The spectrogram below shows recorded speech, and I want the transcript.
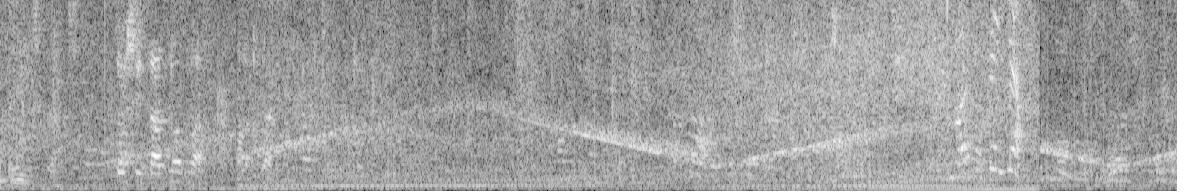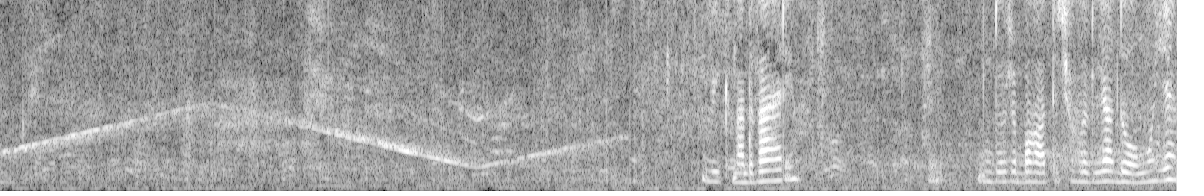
Меблі. 160 на 2. Це. Вікна, двері. Дуже багато чого для дому є.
